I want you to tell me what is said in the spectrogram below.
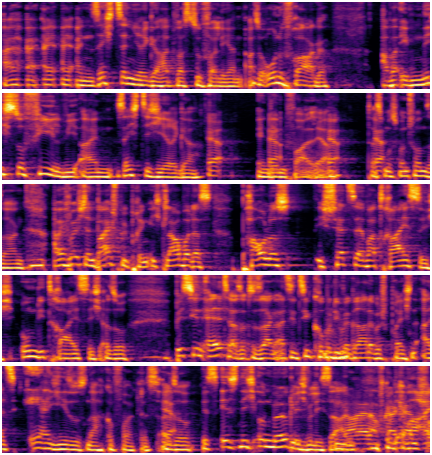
ein, ein, ein 16-Jähriger hat was zu verlieren, also ohne Frage. Aber eben nicht so viel wie ein 60-Jähriger. Ja. In Ja. dem Fall, ja. Ja. Das Ja. muss man schon sagen. Aber ich möchte ein Beispiel bringen. Ich glaube, dass Paulus, ich schätze, er war 30, um die 30, also ein bisschen älter sozusagen als die Zielgruppe, Mhm. die wir gerade besprechen, als er Jesus nachgefolgt ist. Also es ist nicht unmöglich, will ich sagen. Nein, auf gar er keinen war Fall.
